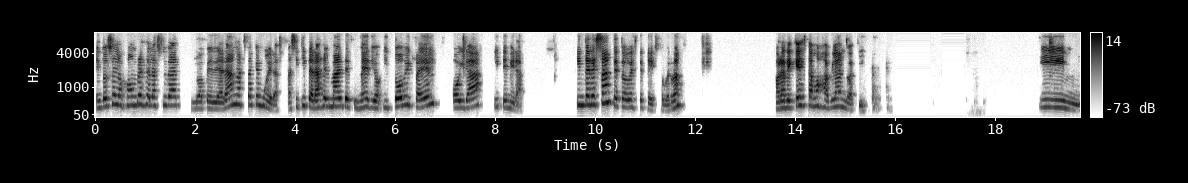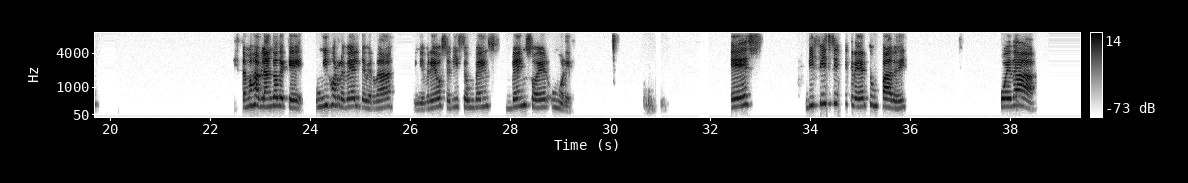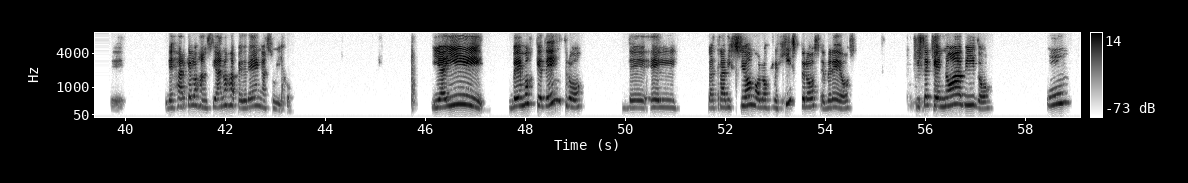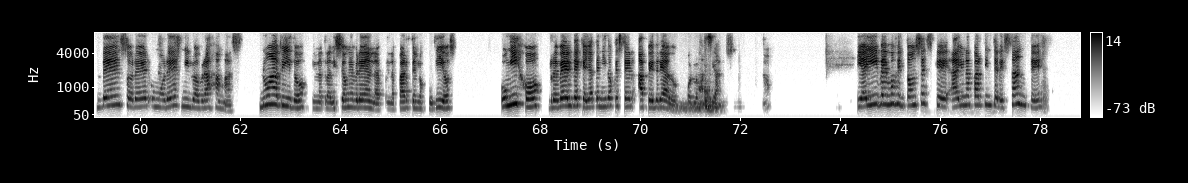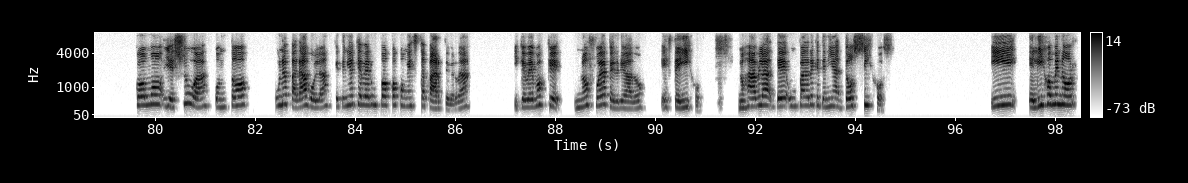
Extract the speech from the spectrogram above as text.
Entonces los hombres de la ciudad lo apedrearán hasta que mueras, así quitarás el mal de tu medio y todo Israel oirá y temerá. Interesante todo este texto, ¿verdad? Ahora, ¿de qué estamos hablando aquí? Y estamos hablando de que un hijo rebelde, ¿verdad? En hebreo se dice un ben, ben soer humore. Es difícil creer que un padre pueda eh, dejar que los ancianos apedreen a su hijo. Y ahí vemos que dentro de la tradición o los registros hebreos, dice que no ha habido un Ben Sorer ni lo habrá jamás. No ha habido en la tradición hebrea, en en la parte en los judíos, un hijo rebelde que haya tenido que ser apedreado por los ancianos. Y ahí vemos entonces que hay una parte interesante, como Yeshua contó una parábola que tenía que ver un poco con esta parte, ¿verdad? Y que vemos que no fue apedreado este hijo. Nos habla de un padre que tenía dos hijos y el hijo menor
